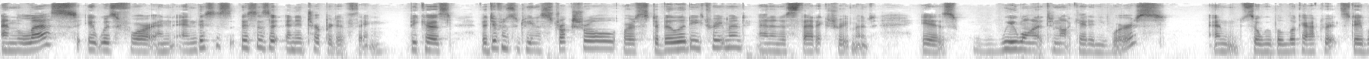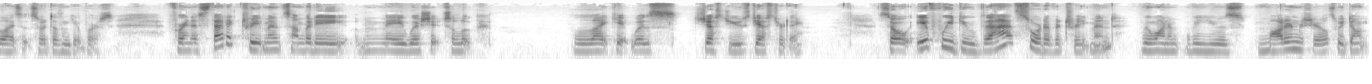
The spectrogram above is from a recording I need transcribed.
unless it was for, and, and this is this is an interpretive thing because the difference between a structural or a stability treatment and an aesthetic treatment is we want it to not get any worse, and so we will look after it, stabilize it so it doesn't get worse. For an aesthetic treatment, somebody may wish it to look like it was just used yesterday. So if we do that sort of a treatment, we want to we use modern materials. We don't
